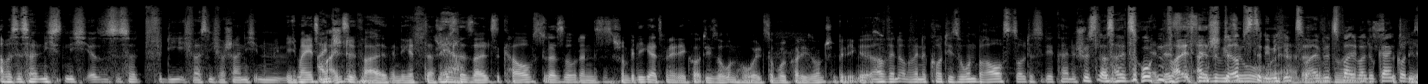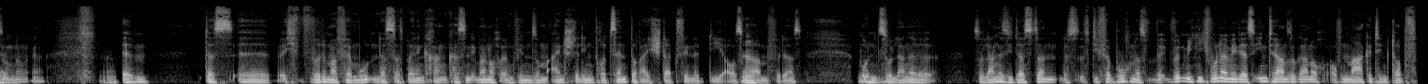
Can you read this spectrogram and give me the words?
Ja. Aber es ist halt nicht, nicht, also es ist halt für die, ich weiß nicht, wahrscheinlich in einem Ich meine jetzt im Einzel- Einzelfall, wenn du jetzt da Ja. Schüsselsalze kaufst oder so, dann ist es schon billiger, als wenn du dir Cortison holst, obwohl Cortison schon billiger ist. Ja, wenn, aber wenn du Cortison brauchst, solltest du dir keine Schüsselersalz holen, das weil ist ja dann stirbst sowieso, du nämlich ja, im Zweifelsfall, ja weil du kein Cortison hast. Ja. Ähm, das, äh, ich würde mal vermuten, dass das bei den Krankenkassen immer noch irgendwie in so einem einstelligen Prozentbereich stattfindet, die Ausgaben für das. Und Mhm. solange, solange sie das dann, das ist, die verbuchen, das würde mich nicht wundern, wenn die das intern sogar noch auf einen Marketingtopf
